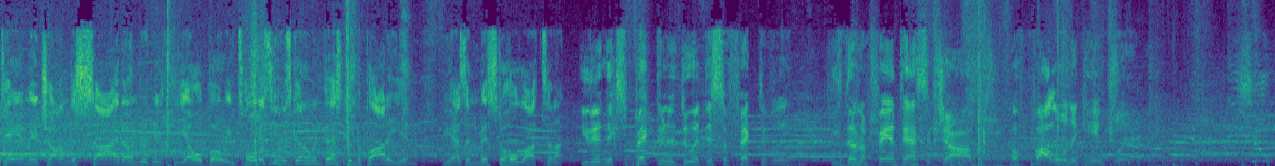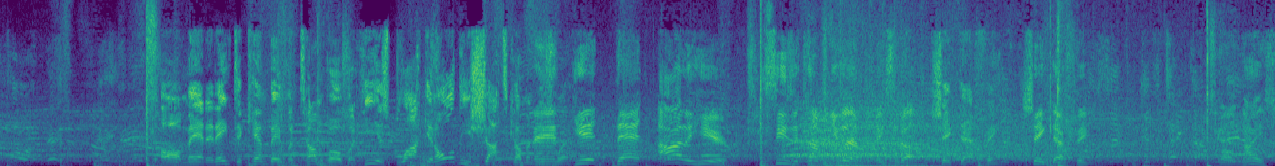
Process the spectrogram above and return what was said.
damage on the side underneath the elbow. He told us he was going to invest in the body, and he hasn't missed a whole lot tonight. You didn't expect him to do it this effectively. He's done a fantastic job of following the game plan. Oh, man, it ain't Dikembe Mutombo, but he is blocking all these shots coming Man, this way. get that out of here. He sees it coming. You're going to have to mix it up. Shake that finger. Shake that finger. Oh, nice.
